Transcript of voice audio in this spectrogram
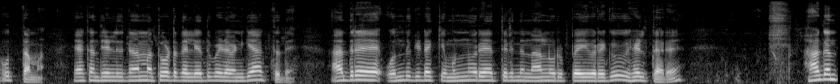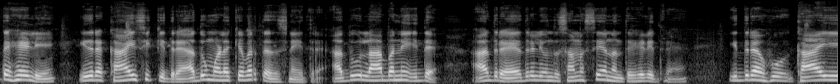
ಉತ್ತಮ. ಯಾಕಂತ ಹೇಳಿದರೆ ನಮ್ಮ ತೋಟದಲ್ಲಿ ಅದು ಬೆಳವಣಿಗೆ ಆಗ್ತದೆ. ಆದರೆ ಒಂದು ಗಿಡಕ್ಕೆ ಮುನ್ನೂರೈವತ್ತರಿಂದ ನಾಲ್ನೂರು ರೂಪಾಯಿವರೆಗೂ ಹೇಳ್ತಾರೆ. ಹಾಗಂತ ಹೇಳಿ, ಇದರ ಕಾಯಿ ಸಿಕ್ಕಿದರೆ ಅದು ಮೊಳಕೆ ಬರ್ತದೆ ಸ್ನೇಹಿತರೆ. ಅದು ಲಾಭನೇ ಇದೆ. ಆದರೆ ಅದರಲ್ಲಿ ಒಂದು ಸಮಸ್ಯೆ ಏನಂತ ಹೇಳಿದರೆ, ಇದರ ಹೂ, ಕಾಯಿ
